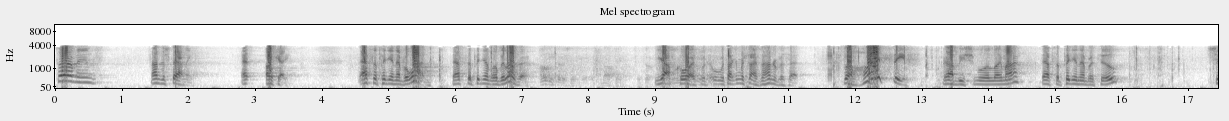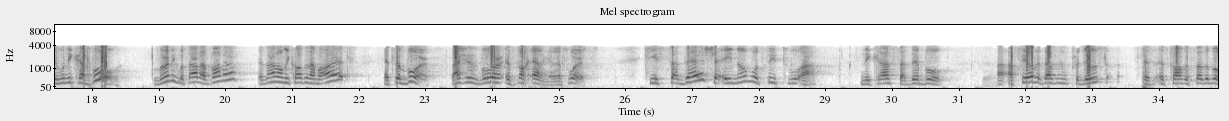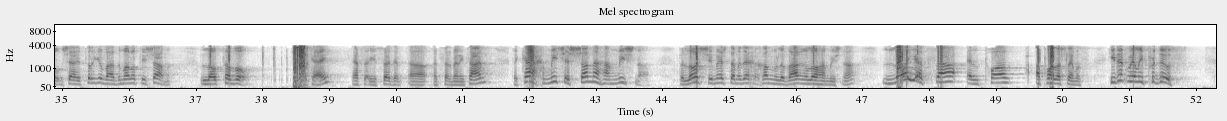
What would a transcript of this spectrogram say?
Torah means understanding. Uh, okay. That's opinion number one. That's the opinion of Rabbi Lezer. Yeah, of course. We're, we're talking Mishnah, 100%. So Horsif, Rabbi Shmuel Loimar, that's opinion number two. Shehuni Kabul, learning without Avana, is not only called an Amaret, it's a boor. Rashi says boor is noch erger, it's worse. Ki sadeh she'eino motzi tvu'a, nikra sadeh boor. A field that doesn't produce is, is called a שדה בור. שהרי צריך והאדמה לא תשם, לא תבוא. Okay? That's what you said it, uh, it said many times. וכך, מי ששונה המשנה ולא שימש תלמידי חכם לבאר לו המשנה, לא יצא אל פועל, הפועל השלמוס. He didn't really produce.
